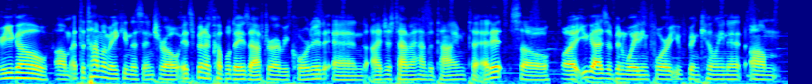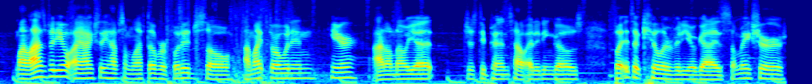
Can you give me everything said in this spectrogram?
here you go. Um, at the time of making this intro, it's been a couple days after I recorded, and I just haven't had the time to edit. So, but you guys have been waiting for it. You've been killing it. Um, my last video, I actually have some leftover footage, so I might throw it in here. I don't know yet. Just depends how editing goes. But it's a killer video, guys, so make sure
